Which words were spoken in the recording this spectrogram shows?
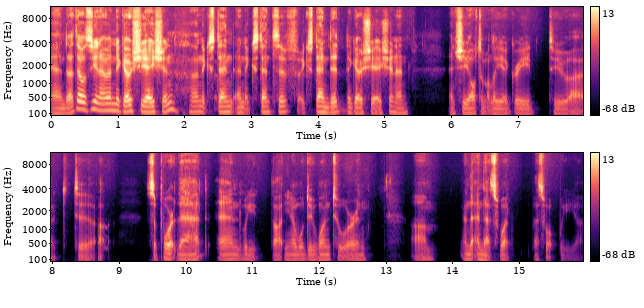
And uh, there was you know a negotiation, an extend an extensive extended negotiation, and and she ultimately agreed to uh, to uh, support that, and we thought you know we'll do one tour, and um, and and that's what that's what we uh,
